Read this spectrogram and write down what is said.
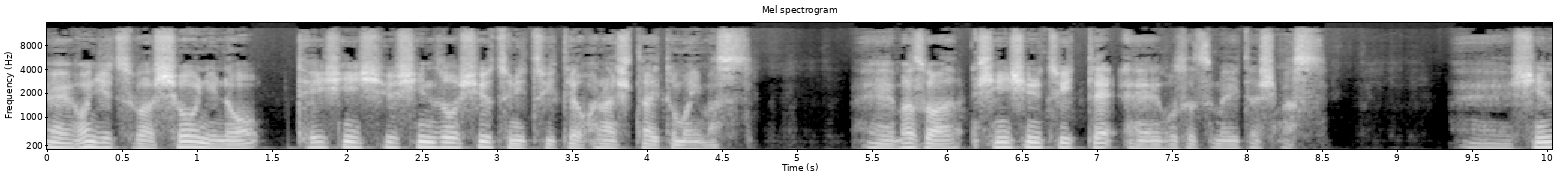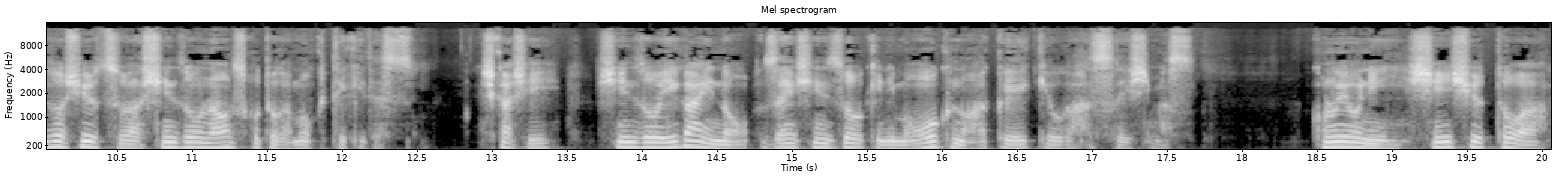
えー、本日は小児の低侵襲心臓手術についてお話したいと思います。えー、まずは心腫について、えー、ご説明いたします、え心臓手術は心臓を治すことが目的です。しかし、心臓以外の全身臓器にも多くの悪影響が発生します。このように心腫とは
